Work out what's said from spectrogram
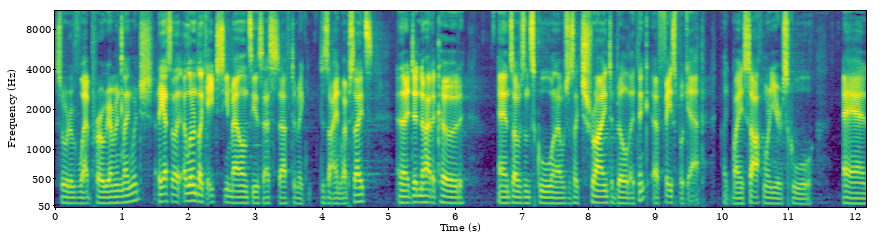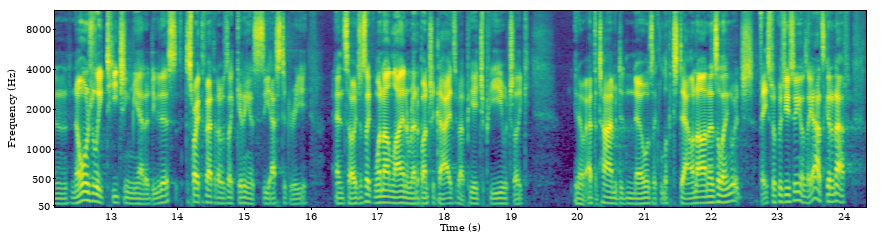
sort of web programming language. I guess I, I learned like HTML and CSS stuff to make design websites, and then I didn't know how to code. And so I was in school and I was just like trying to build, I think, a Facebook app, like my sophomore year of school. And no one was really teaching me how to do this, despite the fact that I was like getting a CS degree. And so I just like went online and read a bunch of guides about PHP, which like you know, at the time I didn't know was like looked down on as a language. Facebook was using it. I was like, ah, it's good enough.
